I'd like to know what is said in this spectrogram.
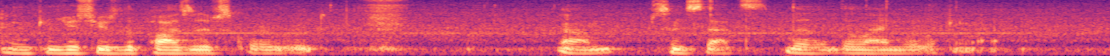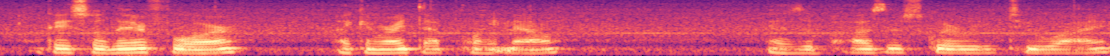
And we can just use the positive square root, um, since that's the, the line we're looking at. Okay, so therefore, I can write that point now as the positive square root of 2y,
